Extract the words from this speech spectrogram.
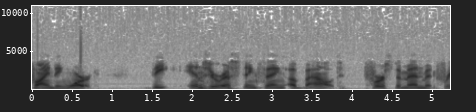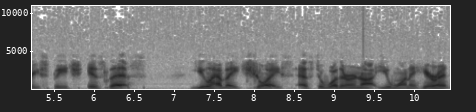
finding work. The interesting thing about First Amendment free speech is this you have a choice as to whether or not you want to hear it,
